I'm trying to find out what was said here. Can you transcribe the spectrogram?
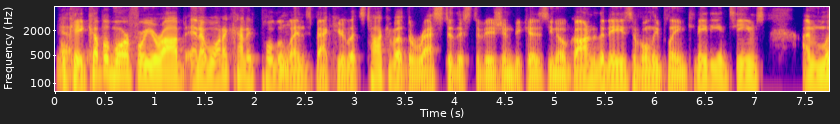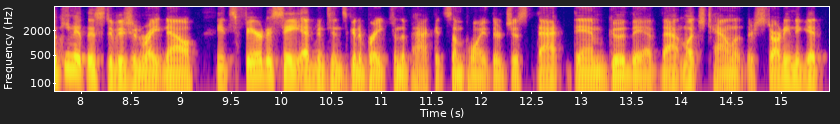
Yeah. Okay, a couple more for you, Rob. And I want to kind of pull the mm-hmm. lens back here. Let's talk about the rest of this division because, you know, gone are the days of only playing Canadian teams. I'm looking at this division right now. It's fair to say Edmonton's going to break from the pack at some point. They're just that damn good. They have that much talent. They're starting to get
